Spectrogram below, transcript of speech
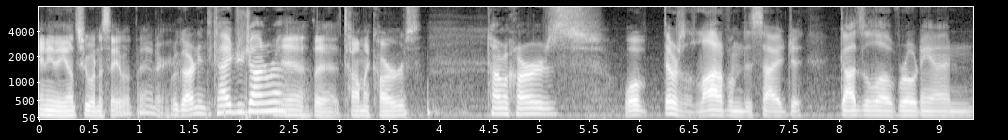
Anything else you want to say about that? Or Regarding the kaiju genre, yeah, the atomic horrors. atomic horrors. Well, there was a lot of them this side. Godzilla, Rodan.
